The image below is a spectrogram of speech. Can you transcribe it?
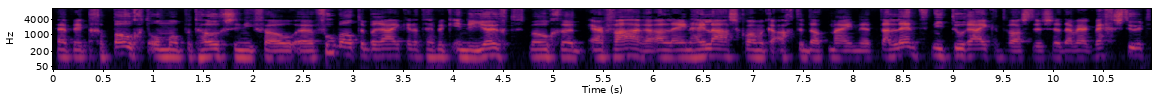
heb ik gepoogd om op het hoogste niveau uh, voetbal te bereiken. Dat heb ik in de jeugd mogen ervaren. Alleen helaas kwam ik erachter dat mijn talent niet toereikend was. Dus daar werd ik weggestuurd.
